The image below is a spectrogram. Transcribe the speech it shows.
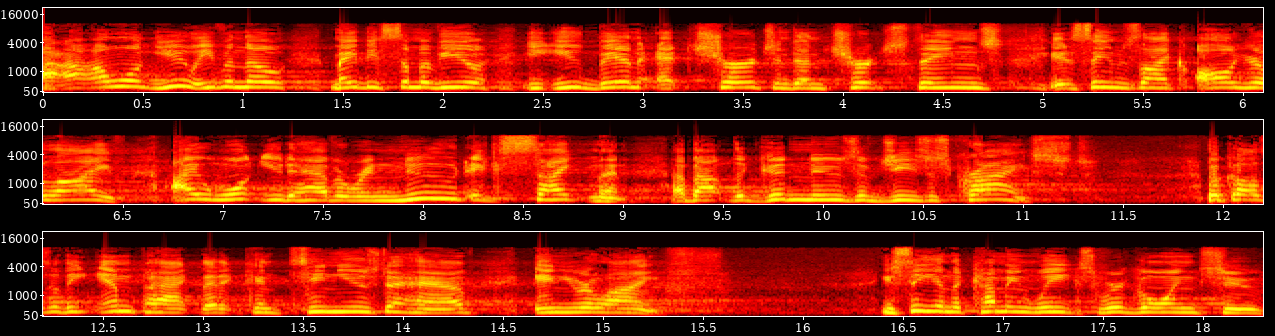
I, want you, even though maybe some of you, you've been at church and done church things, it seems like all your life, I want you to have a renewed excitement about the good news of Jesus Christ because of the impact that it continues to have in your life. You see, in the coming weeks, we're going to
